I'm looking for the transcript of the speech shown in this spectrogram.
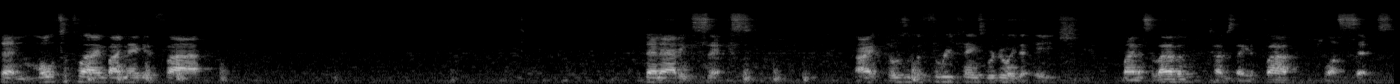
then multiplying by negative 5, then adding 6. All right, those are the three things we're doing to H. Minus 11 times negative 5 plus 6.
